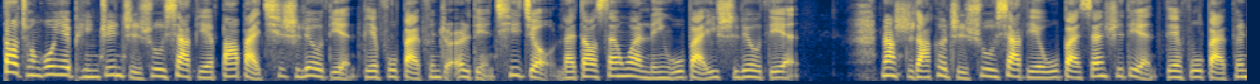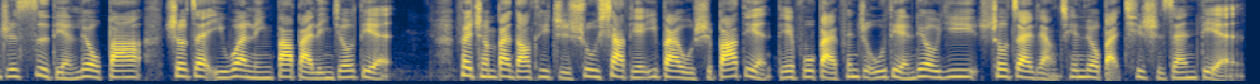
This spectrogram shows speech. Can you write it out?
道琼工业平均指数下跌八百七十六点，跌幅百分之二点七九，来到三万零五百一十六点。纳斯达克指数下跌五百三十点，跌幅百分之四点六八，收在一万零八百零九点。费城半导体指数下跌一百五十八点，跌幅百分之五点六一，收在两千六百七十三点。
